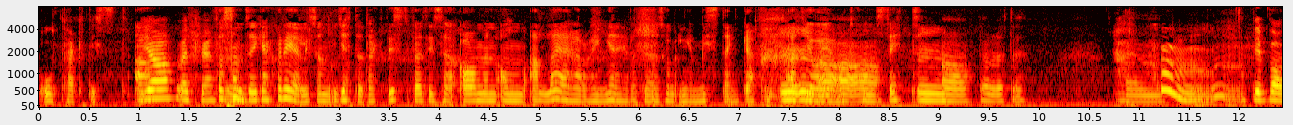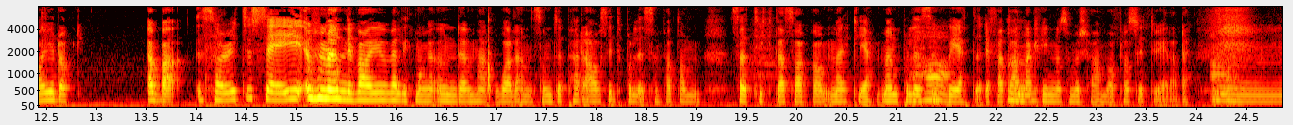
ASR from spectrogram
otaktiskt. Ja. Ja, verkligen. Fast samtidigt kanske det är liksom jättetaktiskt för att det är så här, ja men om alla är här och hänger hela tiden så kommer ingen misstänka att jag ja, gör ja, något ja. konstigt. Mm. Ja, det har du rätt i. Ehm, Det var ju dock, jag bara, sorry to say, men det var ju väldigt många under de här åren som typ hörde av sig till polisen för att de så här, tyckte att saker var märkliga. Men polisen Aha. sket i det för att alla Mm. kvinnor som försvann var prostituerade. mm.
